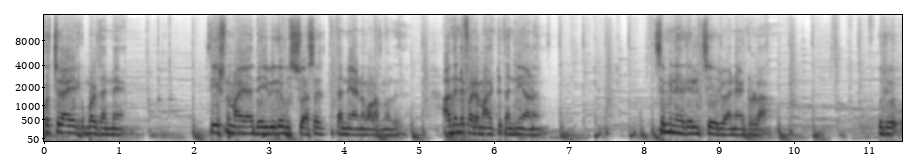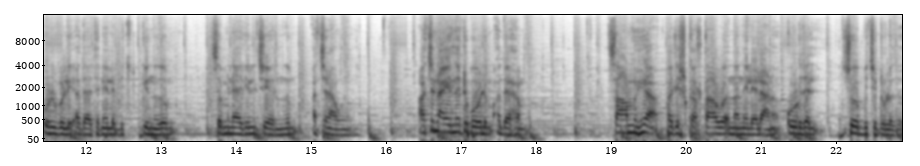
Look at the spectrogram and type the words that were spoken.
കൊച്ചിലായിരിക്കുമ്പോൾ തന്നെ തീക്ഷ്ണമായ ദൈവിക വിശ്വാസത്തിൽ തന്നെയാണ് വളർന്നത്. അതിന്റെ ഫലമായിട്ട് തന്നെയാണ് സെമിനേറിയിൽ ചേരുവാനായിട്ടുള്ള ഒരു ഉൾവിളി അദ്ദേഹത്തിന് ലഭിക്കുന്നതും സെമിനാരിയിൽ ചേരുന്നതും അച്ഛനാവുന്നതും. അച്ഛനായിരുന്നിട്ട് പോലും അദ്ദേഹം സാമൂഹ്യ പരിഷ്കർത്താവ് എന്ന നിലയിലാണ് കൂടുതൽ ശോഭിച്ചിട്ടുള്ളത്.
